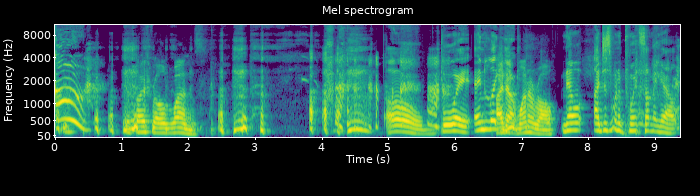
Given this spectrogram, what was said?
No! We both rolled ones. Oh boy! And like I you- don't want to roll. now, I just want to point something out.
